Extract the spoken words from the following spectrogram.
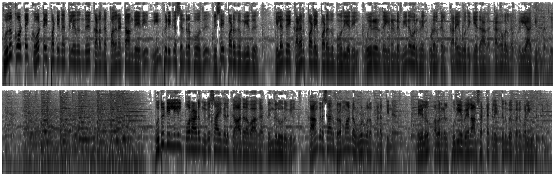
புதுக்கோட்டை கோட்டைப்பட்டினத்திலிருந்து கடந்த பதினெட்டாம் தேதி மீன்பிடிக்க சென்றபோது விசைப்படகு மீது இலங்கை கடற்படை படகு மோதியதில் உயிரிழந்த இரண்டு மீனவர்களின் உடல்கள் கரை ஒதுங்கியதாக தகவல்கள் வெளியாகியுள்ளது. புதுடில்லியில் போராடும் விவசாயிகளுக்கு ஆதரவாக பெங்களூருவில் காங்கிரசார் பிரம்மாண்ட ஊர்வலம் நடத்தினர். மேலும் அவர்கள் புதிய வேளாண் சட்டங்களை திரும்பப் பெற வலியுறுத்தினர்.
